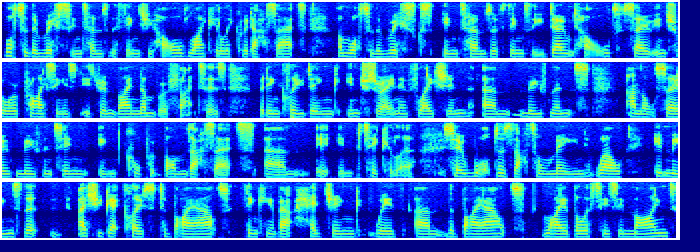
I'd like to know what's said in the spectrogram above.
What are the risks in terms of the things you hold, like illiquid assets, and what are the risks in terms of things that you don't hold? So, insurer pricing is, is driven by a number of factors, but including interest rate and inflation um, movements, and also movements in, in corporate bond assets um, in particular. So, what does that all mean? Well, it means that as you get closer to buyout, thinking about hedging with um, the buyout liabilities in mind,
